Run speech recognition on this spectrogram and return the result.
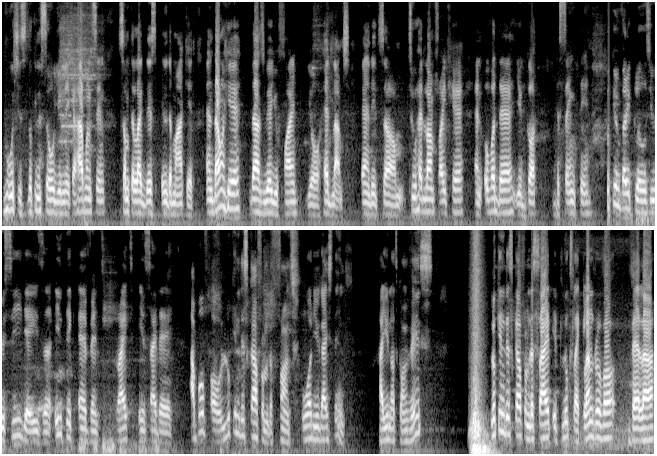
which is looking so unique. I haven't seen something like this in the market. And down here, that's where you find your headlamps. And it's um, two headlamps right here. And over there, you got the same thing Looking very close, you will see there is an intake air vent right inside there. Above all, looking this car from the front, what do you guys think? Are you not convinced? Looking this car from the side, it looks like Land Rover Velar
